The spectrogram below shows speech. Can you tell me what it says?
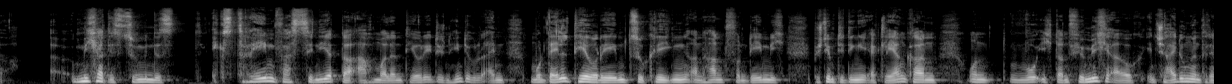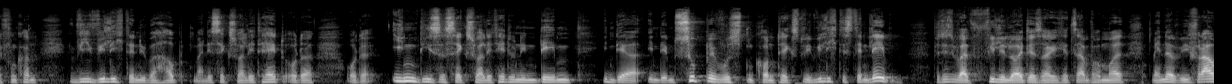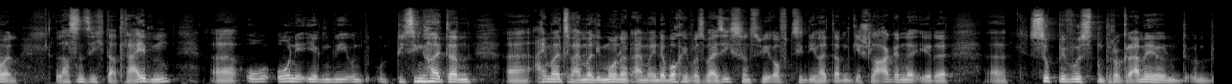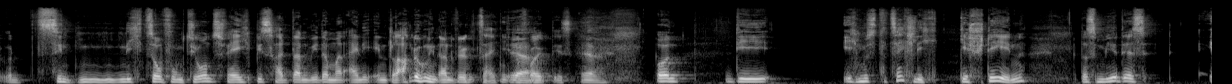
mich hat es zumindest extrem fasziniert, da auch mal einen theoretischen Hintergrund, ein Modelltheorem zu kriegen, anhand von dem ich bestimmte Dinge erklären kann und wo ich dann für mich auch Entscheidungen treffen kann, wie will ich denn überhaupt meine Sexualität oder, oder in dieser Sexualität und in dem, in der, in dem subbewussten Kontext, wie will ich das denn leben? Verstehst du? Weil viele Leute, sage ich jetzt einfach mal, Männer wie Frauen, lassen sich da treiben, äh, ohne irgendwie, und, und die sind halt dann äh, einmal, zweimal im Monat, einmal in der Woche, was weiß ich, sonst wie oft sind die halt dann geschlagener ihrer äh, subbewussten Programme und, und, und sind nicht so funktionsfähig, bis halt dann wieder mal eine Entladung in Anführungszeichen ja. erfolgt ist. Ja. Und die, ich muss tatsächlich gestehen, dass mir das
